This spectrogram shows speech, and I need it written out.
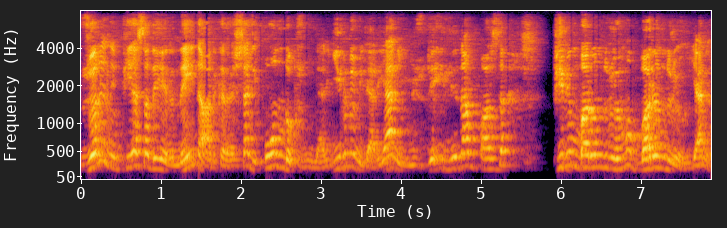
Zoren'in piyasa değeri neydi arkadaşlar? 19 milyar, 20 milyar. Yani %50'den fazla prim barındırıyor mu? Barındırıyor. Yani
